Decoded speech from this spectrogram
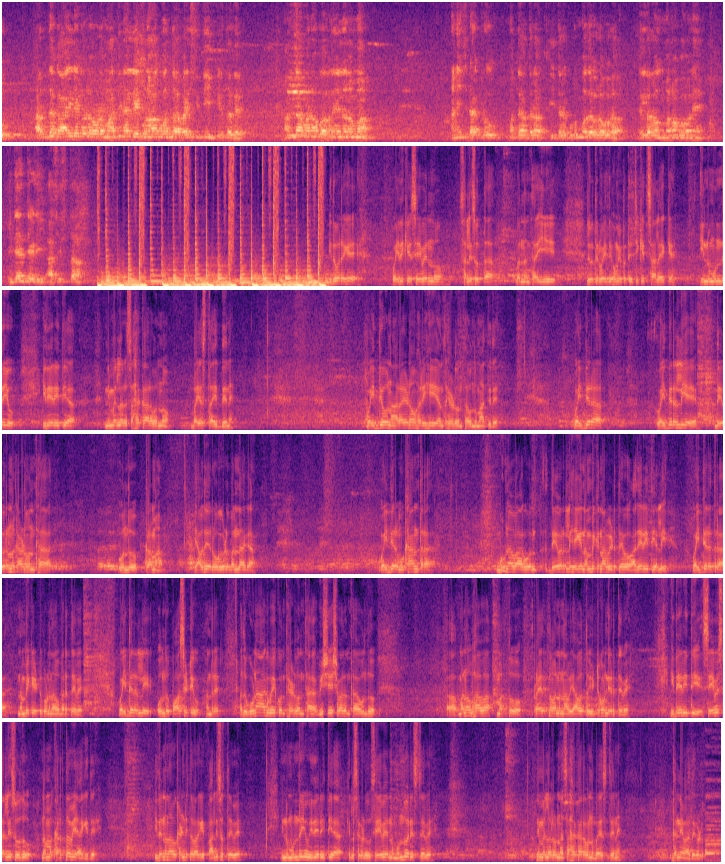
ಅರ್ಧ ಕಾಯಿಲೆಗಳವರ ಅವರ ಮಾತಿನಲ್ಲೇ ಗುಣ ಆಗುವಂತಹ ಪರಿಸ್ಥಿತಿ ಇರ್ತದೆ. ಅಂಥ ಮನೋಭಾವನೆಯನ್ನು ನಮ್ಮ ಅನೀಜ್ ಡಾಕ್ಟ್ರು ಮತ್ತು ಅದರ ಇತರ ಕುಟುಂಬದವರು ಅವರ ಎಲ್ಲರ ಒಂದು ಮನೋಭಾವನೆ ಇದೆ ಅಂತೇಳಿ ಆಶಿಸ್ತಾ ವೈದ್ಯಕೀಯ ಸೇವೆಯನ್ನು ಸಲ್ಲಿಸುತ್ತಾ ಬಂದಂಥ ಈ ಜ್ಯೋತಿರ್ವೈದ್ಯ ಹೋಮಿಯೋಪತಿ ಚಿಕಿತ್ಸಾಲಯಕ್ಕೆ ಇನ್ನು ಮುಂದೆಯೂ ಇದೇ ರೀತಿಯ ನಿಮ್ಮೆಲ್ಲರ ಸಹಕಾರವನ್ನು ಬಯಸ್ತಾ ಇದ್ದೇನೆ. ವೈದ್ಯೋ ನಾರಾಯಣೋ ಹರಿಹಿ ಅಂತ ಹೇಳುವಂಥ ಒಂದು ಮಾತಿದೆ. ವೈದ್ಯರ, ವೈದ್ಯರಲ್ಲಿಯೇ ದೇವರನ್ನು ಕಾಣುವಂಥ ಒಂದು ಕ್ರಮ, ಯಾವುದೇ ರೋಗಗಳು ಬಂದಾಗ ವೈದ್ಯರ ಮುಖಾಂತರ ಗುಣವಾಗುವಂಥ ದೇವರಲ್ಲಿ ಹೇಗೆ ನಂಬಿಕೆ ನಾವು ಇಡ್ತೇವೋ ಅದೇ ರೀತಿಯಲ್ಲಿ ವೈದ್ಯರ ಹತ್ರ ನಂಬಿಕೆ ಇಟ್ಟುಕೊಂಡು ನಾವು ಬರ್ತೇವೆ. ವೈದ್ಯರಲ್ಲಿ ಒಂದು ಪಾಸಿಟಿವ್ ಅಂದರೆ ಅದು ಗುಣ ಆಗಬೇಕು ಅಂತ ಹೇಳುವಂತಹ ವಿಶೇಷವಾದಂಥ ಒಂದು ಮನೋಭಾವ ಮತ್ತು ಪ್ರಯತ್ನವನ್ನು ನಾವು ಯಾವತ್ತೂ ಇಟ್ಟುಕೊಂಡಿರ್ತೇವೆ. ಇದೇ ರೀತಿ ಸೇವೆ ಸಲ್ಲಿಸುವುದು ನಮ್ಮ ಕರ್ತವ್ಯ ಆಗಿದೆ. ಇದನ್ನು ನಾವು ಖಂಡಿತವಾಗಿ ಪಾಲಿಸುತ್ತೇವೆ. ಇನ್ನು ಮುಂದೆಯೂ ಇದೇ ರೀತಿಯ ಕೆಲಸಗಳು, ಸೇವೆಯನ್ನು ಮುಂದುವರಿಸ್ತೇವೆ. ನಿಮ್ಮೆಲ್ಲರನ್ನ ಸಹಕಾರವನ್ನು ಬಯಸ್ತೇನೆ. ಧನ್ಯವಾದಗಳು.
